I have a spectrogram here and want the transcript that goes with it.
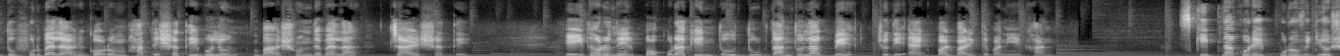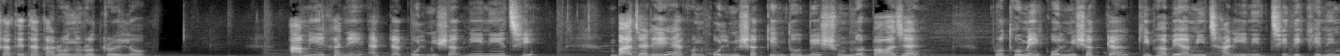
দুপুরবেলার গরম ভাতের সাথেই বলুন বা সন্ধেবেলা চায়ের সাথে। এই ধরনের পকোড়া কিন্তু দুর্দান্ত লাগবে যদি একবার বাড়িতে বানিয়ে খান। স্কিপ না করে পুরো ভিডিওর সাথে থাকার অনুরোধ রইল। আমি এখানে একটা কলমি শাক নিয়ে নিয়েছি। বাজারে এখন কলমি শাক কিন্তু বেশ সুন্দর পাওয়া যায়। প্রথমে কলমি শাকটা কীভাবে আমি ছাড়িয়ে নিচ্ছি দেখে নিন।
